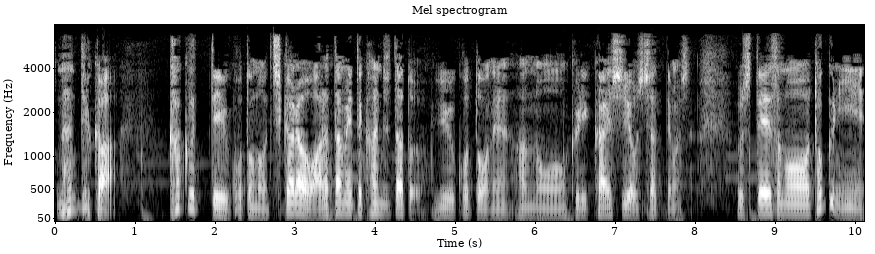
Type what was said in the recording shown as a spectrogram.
なんていうか、書くっていうことの力を改めて感じたということをね、あの、繰り返しおっしゃってました。そして、その、特に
